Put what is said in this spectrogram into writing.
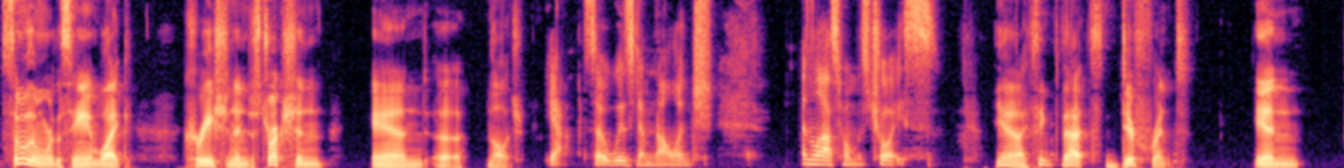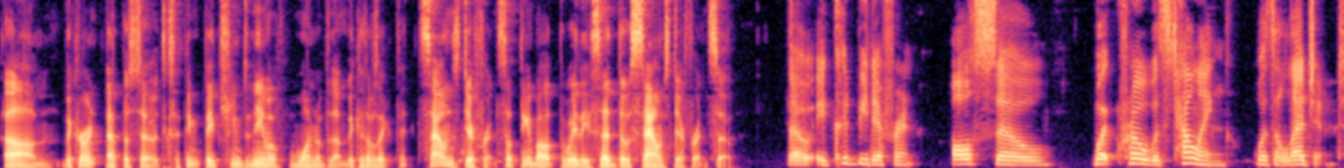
some of them were the same, like creation and destruction and uh, knowledge. Yeah, so wisdom, knowledge. And the last one was choice. Yeah, I think that's different in um, the current episodes because I think they changed the name of one of them because I was like, that sounds different. Something about the way they said those sounds different. So, so it could be different. Also, what Qrow was telling was a legend,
